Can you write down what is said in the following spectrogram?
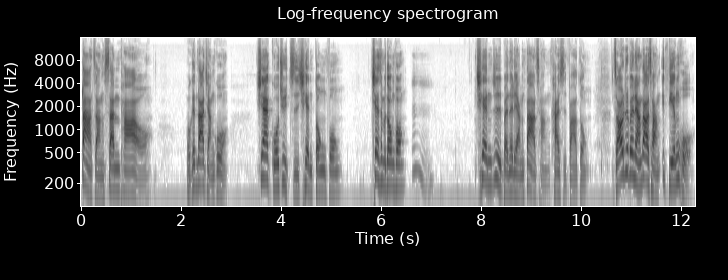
大涨三趴哦。我跟大家讲过，现在国巨只欠东风，欠什么东风？欠日本的两大厂开始发动，只要日本两大厂一点火，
